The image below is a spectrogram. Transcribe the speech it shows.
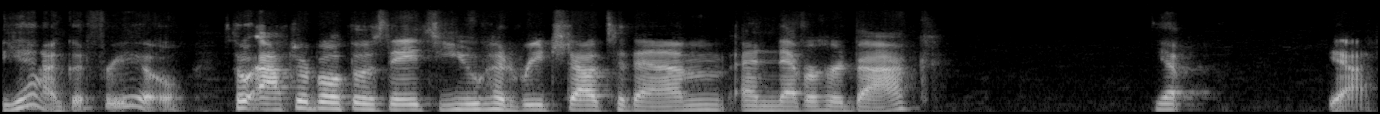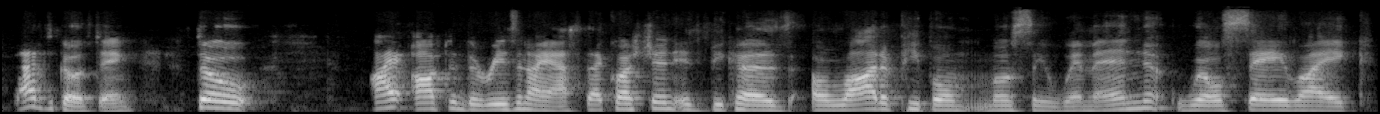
Yeah, good for you. So after both those dates, you had reached out to them and never heard back. Yep. Yeah, that's ghosting. So I often the reason I ask that question is because a lot of people, mostly women, will say like,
